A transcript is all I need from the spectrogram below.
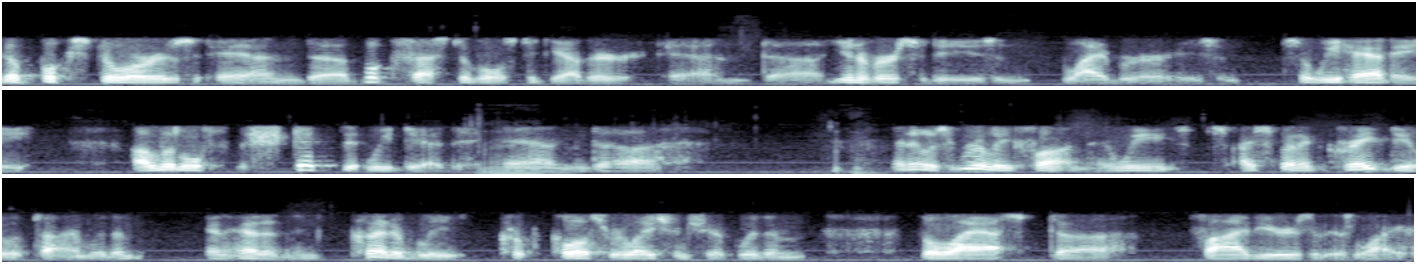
you know, bookstores and uh, book festivals together, and uh, universities and libraries, and so we had a a little shtick that we did, and uh, and it was really fun. And we I spent a great deal of time with him, and had an incredibly c- close relationship with him the last uh, five years of his life.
